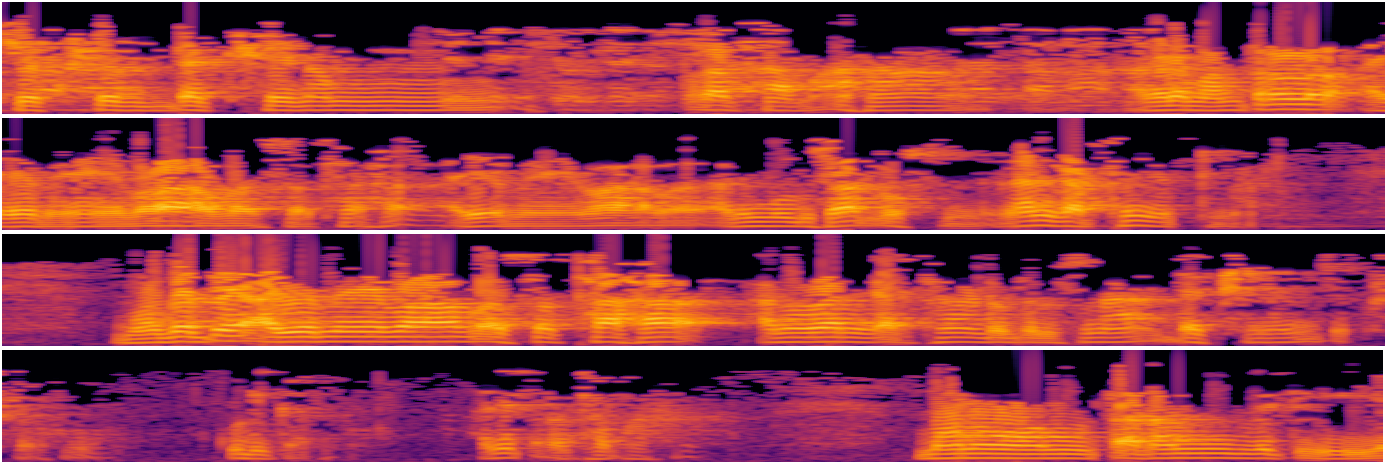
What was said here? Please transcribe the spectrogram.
చక్షుర్దక్షిణం ప్రథమ. అక్కడ మంత్రంలో అయమేవ ఆవసథ అయమేవ అని మూడు సార్లు వస్తుంది. దానికి అర్థం చెప్తున్నాను మొదటి అయమేవావసథ అనడానికి అర్థం ఏంటో తెలిసిన దక్షిణం చక్షు కుడికన్ను. అది ప్రథమ. మనోంతరం ద్వితీయ.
